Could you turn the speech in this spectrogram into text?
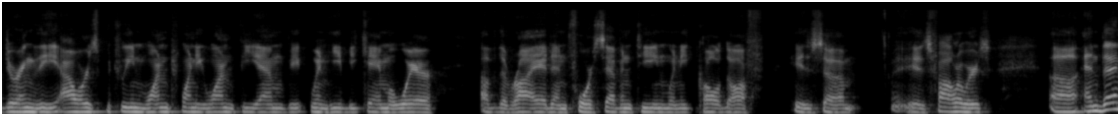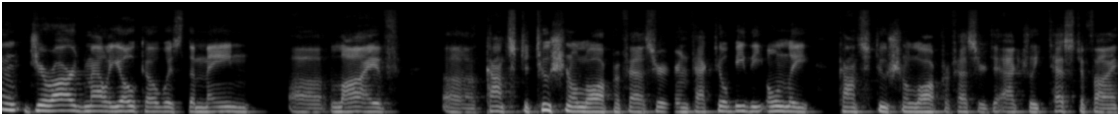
during the hours between 1:21 p.m. when he became aware of the riot and 417 when he called off his um, his followers. Uh, and then Gerard Magliocca was the main uh, live uh, constitutional law professor. In fact, he'll be the only constitutional law professor to actually testify,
